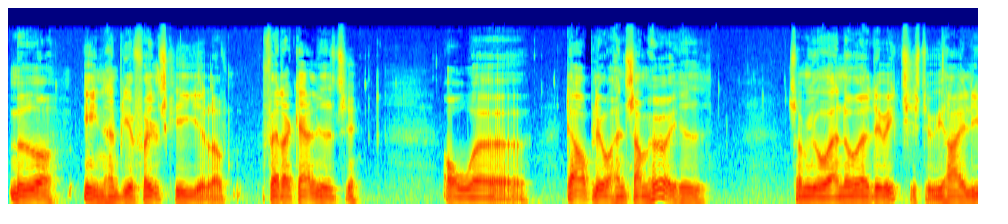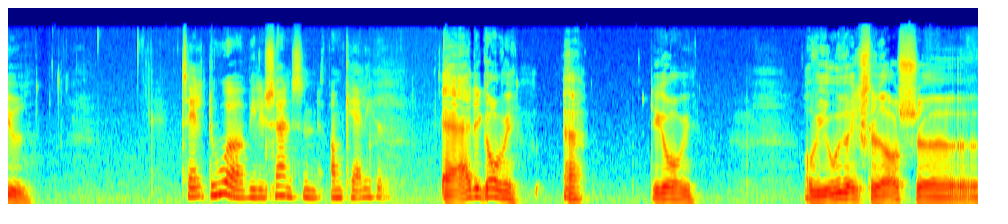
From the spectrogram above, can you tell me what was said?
møder en, han bliver forelsket i, eller fatter kærlighed til. Og øh, der oplever han samhørighed, som jo er noget af det vigtigste, vi har i livet. Talte du og Willy Sørensen om kærlighed? Ja, det går vi. Ja, det går vi. Og vi udvekslede også øh,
